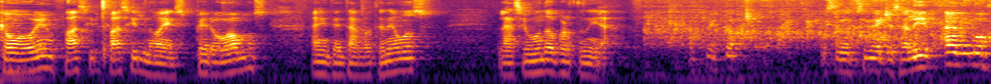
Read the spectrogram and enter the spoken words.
Como ven, fácil, fácil no es, pero vamos a intentarlo. Tenemos la segunda oportunidad. Perfecto. Esto nos tiene que salir. ¡Ánimo!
